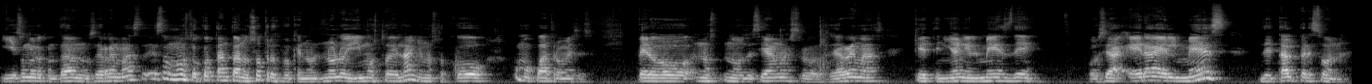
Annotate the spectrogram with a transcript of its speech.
y eso me lo contaron los R más, eso no nos tocó tanto a nosotros, porque no, no lo vivimos todo el año, nos tocó como cuatro meses. Pero nos, nos decían nuestros R más que tenían el mes de, o sea, era el mes de tal persona.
